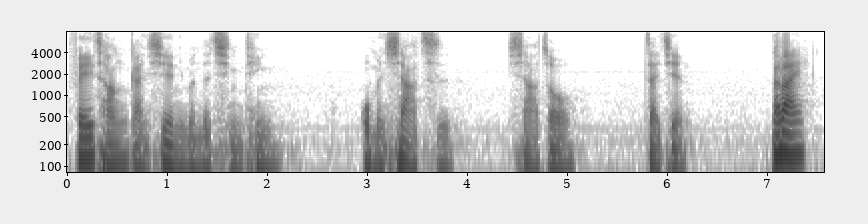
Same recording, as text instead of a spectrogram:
非常感谢你们的倾听，我们下次下周再见，拜拜。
